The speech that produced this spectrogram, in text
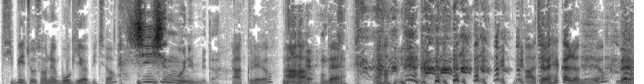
TV조선의 모기업이죠. C 신문입니다. 아, 그래요? 아, 네. 아, 아, 제가 헷갈렸네요? 네.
